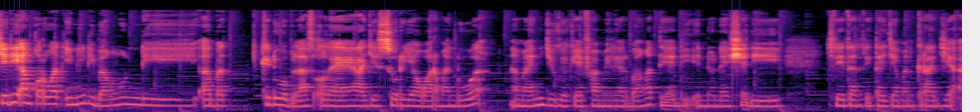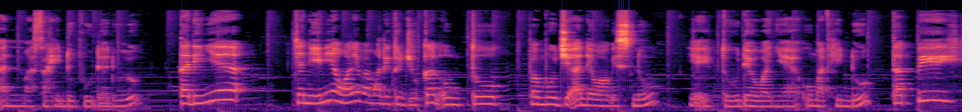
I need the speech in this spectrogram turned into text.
Jadi Angkor Wat ini dibangun di abad ke-12 oleh Raja Surya Warman II. Nama ini juga kayak familiar banget ya di Indonesia di cerita-cerita zaman kerajaan masa Hindu Buddha dulu. Tadinya candi ini awalnya memang ditujukan untuk pemujaan Dewa Wisnu yaitu dewanya umat Hindu. Tapi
